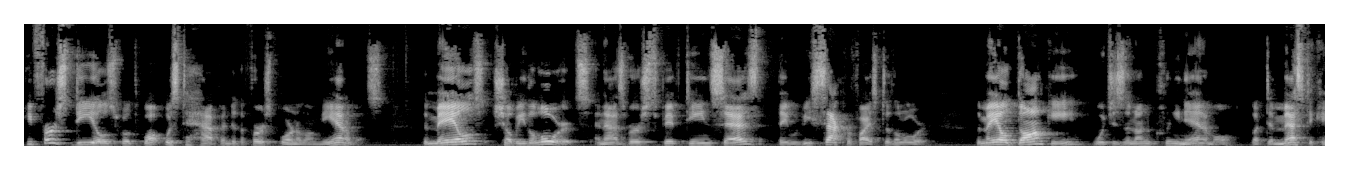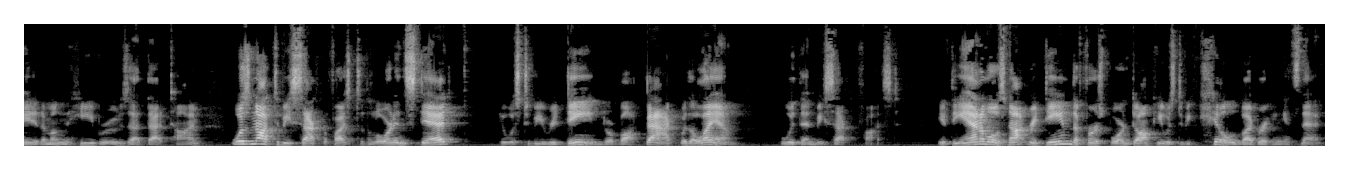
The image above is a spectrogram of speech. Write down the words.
He first deals with what was to happen to the firstborn among the animals. The males shall be the Lord's, and as verse 15 says, they would be sacrificed to the Lord. The male donkey, which is an unclean animal, but domesticated among the Hebrews at that time, was not to be sacrificed to the Lord. Instead, it was to be redeemed or bought back with a lamb, who would then be sacrificed. If the animal was not redeemed, the firstborn donkey was to be killed by breaking its neck.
